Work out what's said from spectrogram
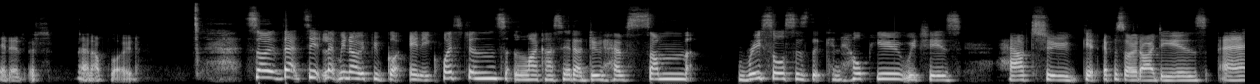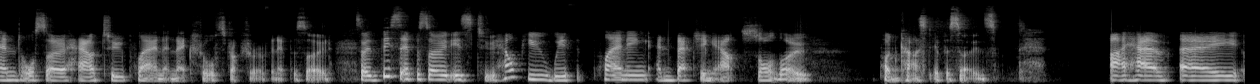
edit it and upload. So that's it. Let me know if you've got any questions. Like I said, I do have some resources that can help you, which is how to get episode ideas and also how to plan an actual structure of an episode. So, this episode is to help you with planning and batching out solo podcast episodes. I have a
